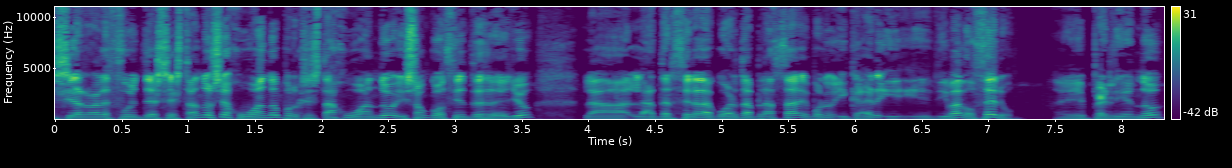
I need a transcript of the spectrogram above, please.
Sierra de Fuentes, estándose jugando, porque se está jugando y son conscientes de ello, la, la tercera, la cuarta plaza, y bueno, y caer, y, y iba 2-0. Eh, perdiendo.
